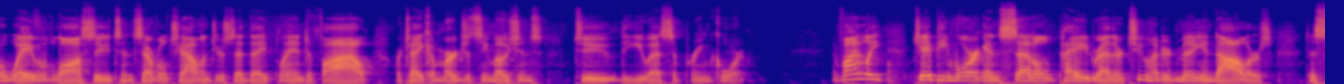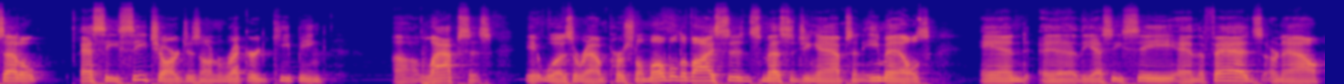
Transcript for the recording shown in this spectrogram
a wave of lawsuits, and several challengers said they plan to file or take emergency motions to the U.S. Supreme Court. And finally, JP Morgan settled, paid rather $200 million to settle SEC charges on record keeping uh, lapses. It was around personal mobile devices, messaging apps, and emails. And uh, the SEC and the feds are now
